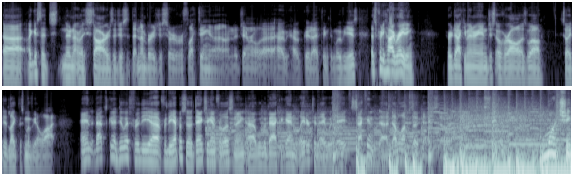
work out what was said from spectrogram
uh, I guess that's they're not really stars. It just that number is just sort of reflecting uh, on the general uh, how how good I think the movie is. That's pretty high rating for a documentary and just overall as well. So I did like this movie a lot. And that's gonna do it for the uh, for the episode. Thanks again for listening. Uh, we'll be back again later today with a second uh, double episode day. So watching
